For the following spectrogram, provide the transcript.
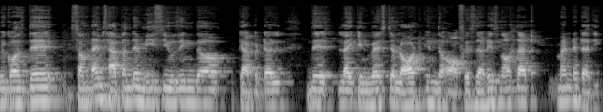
because they sometimes happen they're misusing the capital. They like invest a lot in the office. That is not that mandatory.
